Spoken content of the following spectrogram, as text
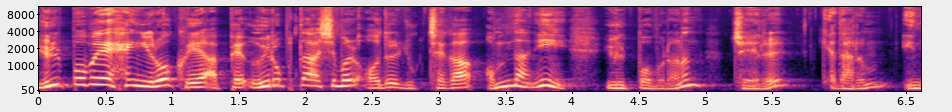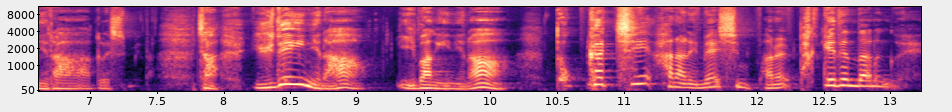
율법의 행위로 그의 앞에 의롭다 하심을 얻을 육체가 없나니 율법으로는 죄를 깨달음이니라 그랬습니다. 자, 유대인이나 이방인이나 똑같이 하나님의 심판을 받게 된다는 거예요.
